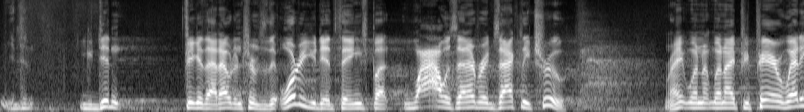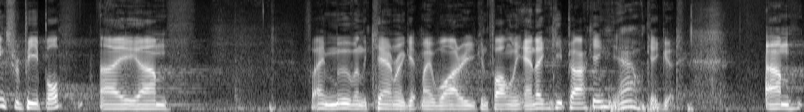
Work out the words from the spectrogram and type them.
you didn't, you didn't figure that out in terms of the order you did things, but wow, is that ever exactly true? Right? When, when I prepare weddings for people, I, um, if I move on the camera and get my water, you can follow me and I can keep talking? Yeah? Okay, good. Um,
